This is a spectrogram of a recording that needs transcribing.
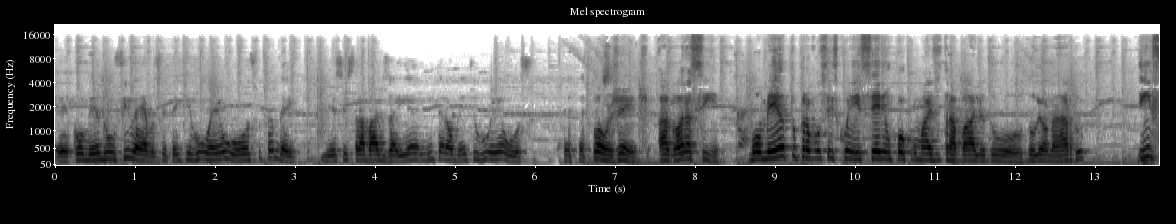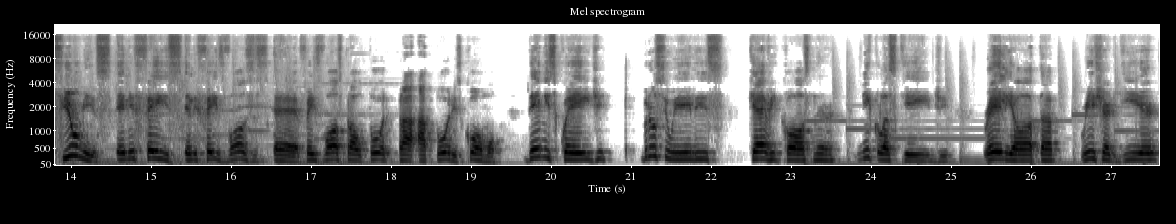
eh, comendo um filé, você tem que roer o osso também. E esses trabalhos aí é literalmente roer o osso. Bom, gente, agora sim, momento para vocês conhecerem um pouco mais do trabalho do, do Leonardo. Em filmes, ele fez, ele fez vozes, é, fez voz para autor, para atores como Dennis Quaid, Bruce Willis, Kevin Costner, Nicolas Cage, Ray Liotta, Richard Gere,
